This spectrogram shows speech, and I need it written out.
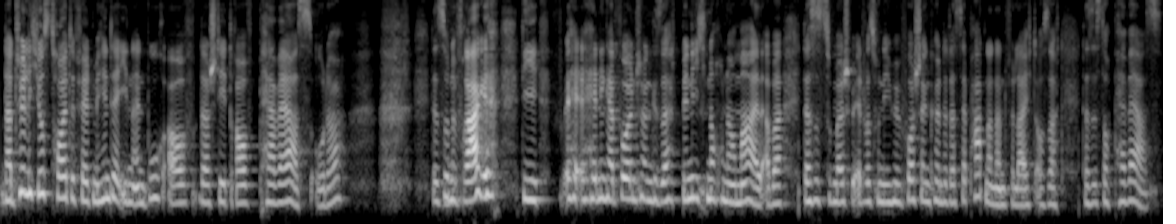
natürlich just heute fällt mir hinter Ihnen ein Buch auf, da steht drauf pervers, oder? Das ist so eine Frage, die Henning hat vorhin schon gesagt, bin ich noch normal? Aber das ist zum Beispiel etwas, von dem ich mir vorstellen könnte, dass der Partner dann vielleicht auch sagt, das ist doch pervers.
